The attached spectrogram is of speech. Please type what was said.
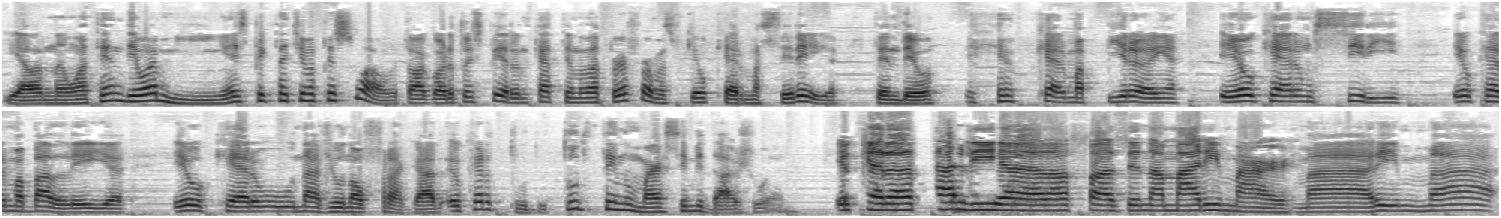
E ela não atendeu a minha expectativa pessoal. Então agora eu tô esperando que atenda na performance, porque eu quero uma sereia, entendeu? Eu quero uma piranha, eu quero um siri, eu quero uma baleia, eu quero o navio naufragado, eu quero tudo. Tudo que tem no mar você me dá, Joana. Eu quero a Thalia, ela fazendo a Marimar. Marimar.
